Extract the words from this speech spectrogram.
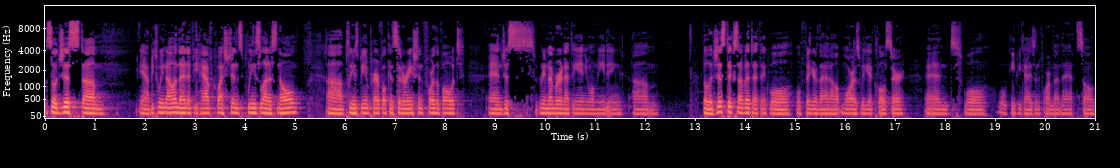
So, just, um, yeah, between now and then, if you have questions, please let us know. Uh, please be in prayerful consideration for the vote. And just remember it at the annual meeting. Um, the logistics of it, I think we'll we'll figure that out more as we get closer, and we'll we'll keep you guys informed on that. So,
